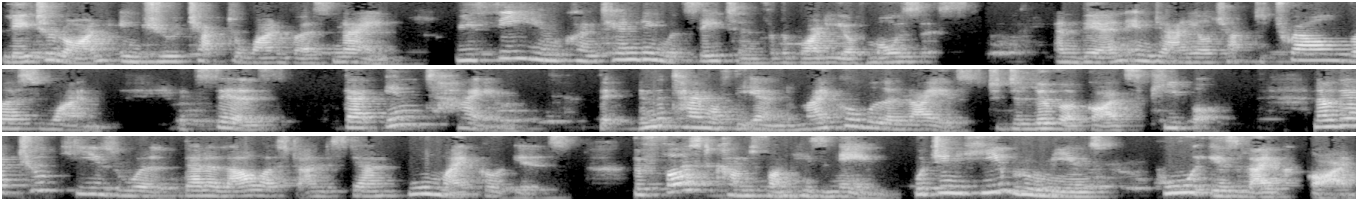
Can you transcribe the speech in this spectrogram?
Later on, in Jude chapter 1, verse 9, we see him contending with Satan for the body of Moses. And then in Daniel chapter 12, verse 1, it says that in time, in the time of the end, Michael will arise to deliver God's people. Now, there are two keys that allow us to understand who Michael is. The first comes from his name, which in Hebrew means who is like God.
